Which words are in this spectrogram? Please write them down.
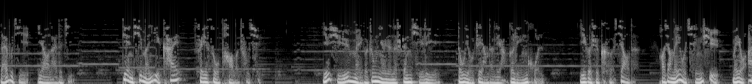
来不及也要来得及。电梯门一开，飞速跑了出去。也许每个中年人的身体里都有这样的两个灵魂，一个是可笑的，好像没有情绪，没有爱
